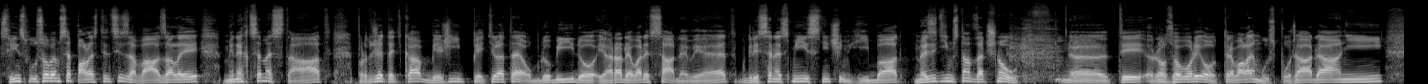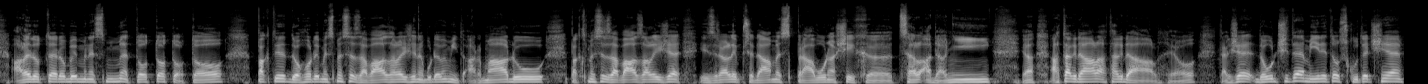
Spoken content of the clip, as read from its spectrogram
svým způsobem se palestinci zavázali, my nechceme stát, protože teďka běží pětileté období do jara 99, kdy se nesmí s ničím hýbat. Mezitím snad začnou e, ty rozhovory o trvalém uspořádání, ale do té doby my nesmíme to, to, to, to. Pak ty dohody, my jsme se zavázali, že nebudeme mít armádu, pak jsme se zavázali, že Izrael Izraeli předáme zprávu našich eh, cel a daní a tak dále a tak dále. Jo? Takže do určité míry to skutečně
